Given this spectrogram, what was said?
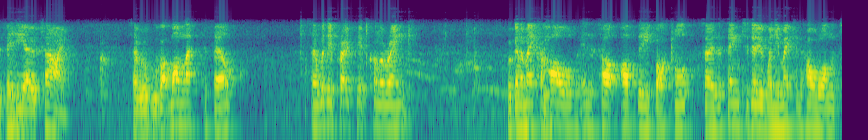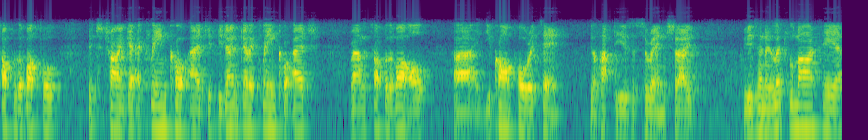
the video time. So we've got one left to fill. So with the appropriate colour ink we're going to make a hole in the top of the bottle. So the thing to do when you're making a hole on the top of the bottle is to try and get a clean cut edge. If you don't get a clean cut edge around the top of the bottle uh, you can't pour it in you'll have to use a syringe. So we're using a little knife here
